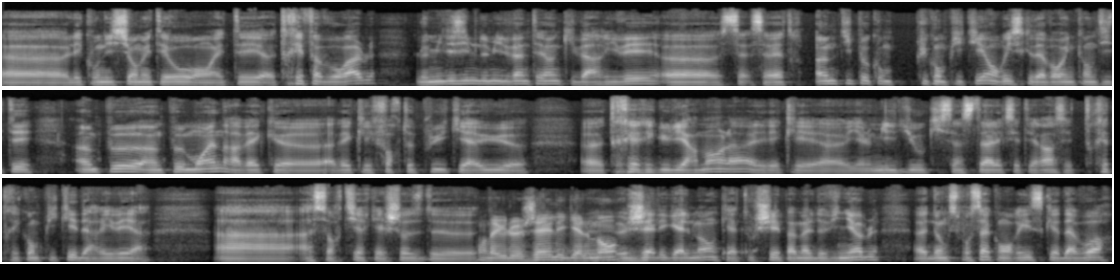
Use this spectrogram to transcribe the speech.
Euh, les conditions météo ont été euh, très favorables. Le millésime 2021 qui va arriver, euh, ça, va être un petit peu plus compliqué. On risque d'avoir une quantité un peu, un peu moindre avec, avec les fortes pluies qu'il y a eu très régulièrement. Là, avec les, il y a le mildiou qui s'installe, etc. C'est très très compliqué d'arriver à, à, sortir quelque chose de... On a eu le gel également. Le gel également qui a touché pas mal de vignobles. donc c'est pour ça qu'on risque d'avoir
